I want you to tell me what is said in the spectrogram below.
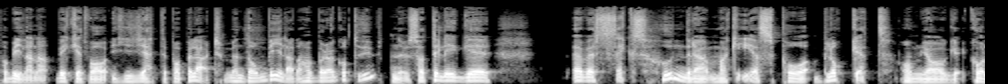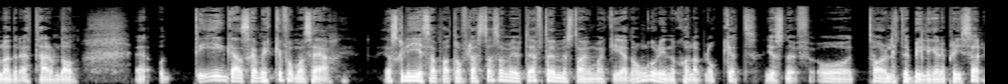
på bilarna, vilket var jättepopulärt. Men de bilarna har börjat gått ut nu så att det ligger över 600 Mac-Es på Blocket om jag kollade rätt häromdagen. Eh, och det är ganska mycket får man säga. Jag skulle gissa på att de flesta som är ute efter en Mustang Mach-E, de går in och kollar Blocket just nu och tar lite billigare priser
